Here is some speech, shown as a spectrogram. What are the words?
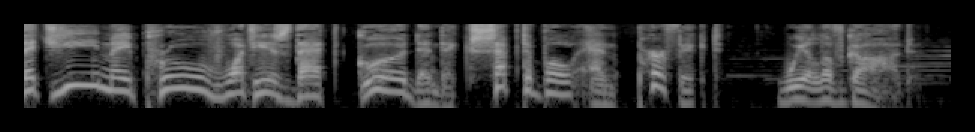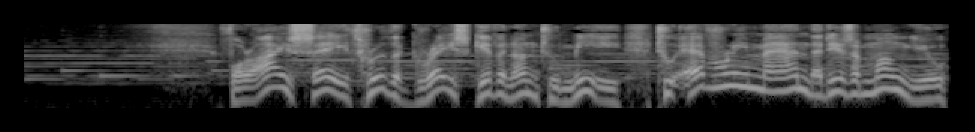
that ye may prove what is that good and acceptable and perfect will of God. For I say through the grace given unto me, to every man that is among you,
